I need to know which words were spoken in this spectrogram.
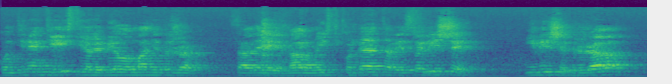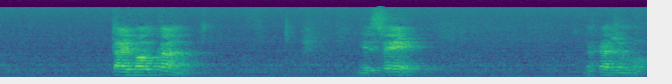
kontinent je isti, ali je bilo manje država. Sada je, naravno, isti kontinent, ali je sve više i više država. Taj Balkan je sve, da kažemo,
